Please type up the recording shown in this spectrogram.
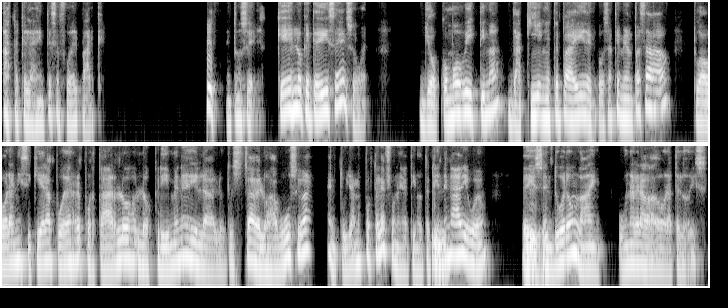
hasta que la gente se fue del parque. Entonces, ¿qué es lo que te dice eso? Bueno, yo como víctima de aquí en este país, de cosas que me han pasado, tú ahora ni siquiera puedes reportar los, los crímenes y la, lo, tú sabes, los abusos y vaina. Tú llamas por teléfono y a ti no te atiende nadie, weón. Te dicen, do it online. Una grabadora te lo dice.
